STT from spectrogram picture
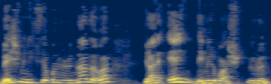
5000x yapan ürünler de var. Yani en demirbaş ürün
